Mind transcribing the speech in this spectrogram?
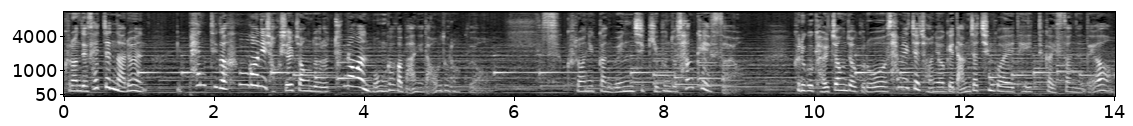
그런데 셋째 날은 이 팬티가 흥건히 적실 정도로 투명한 뭔가가 많이 나오더라고요. 그러니까 왠지 기분도 상쾌했어요. 그리고 결정적으로 3일째 저녁에 남자친구와의 데이트가 있었는데요.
